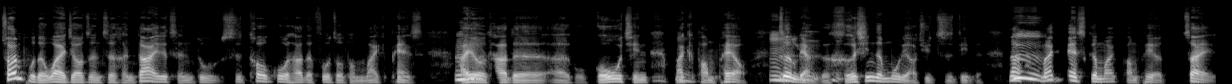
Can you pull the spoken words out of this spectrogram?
川普的外交政策很大一个程度是透过他的副总统 Mike Pence，还有他的呃国务卿 Mike Pompeo、嗯、这两个核心的幕僚去制定的。嗯、那 Mike Pence 跟 Mike Pompeo 在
